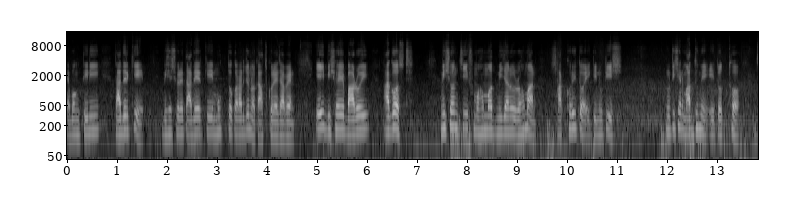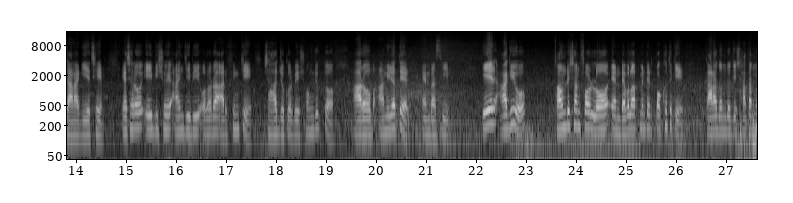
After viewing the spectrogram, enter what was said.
এবং তিনি তাদেরকে, বিশেষ করে তাদেরকে মুক্ত করার জন্য কাজ করে যাবেন। এই বিষয়ে বারোই আগস্ট মিশন চিফ মোহাম্মদ মিজানুর রহমান স্বাক্ষরিত একটি নোটিশ নোটিশের মাধ্যমে এই তথ্য জানা গিয়েছে। এছাড়াও এই বিষয়ে আইনজীবী ওলরা আরফিনকে সাহায্য করবে সংযুক্ত আরব আমিরাতের এম্বাসি। এর আগেও ফাউন্ডেশন ফর ল অ্যান্ড ডেভেলপমেন্টের পক্ষ থেকে কারাদণ্ড যে সাতান্ন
